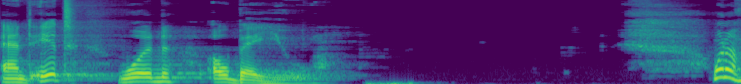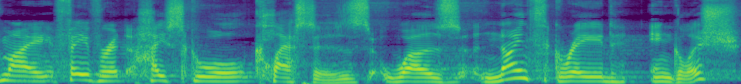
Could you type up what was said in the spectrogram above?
and it would obey you. One of my favorite high school classes was ninth grade English,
